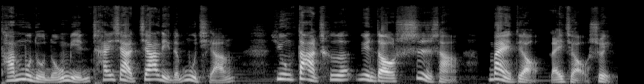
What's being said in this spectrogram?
他目睹农民拆下家里的木墙，用大车运到市上卖掉来缴税。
